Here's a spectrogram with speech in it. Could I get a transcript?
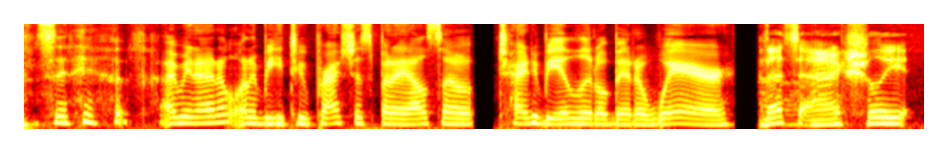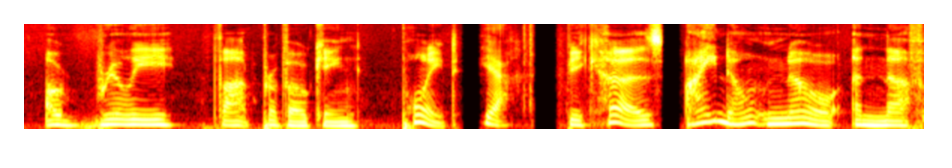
insensitive i mean i don't want to be too precious but i also try to be a little bit aware That's um, actually a really thought provoking point yeah because I don't know enough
